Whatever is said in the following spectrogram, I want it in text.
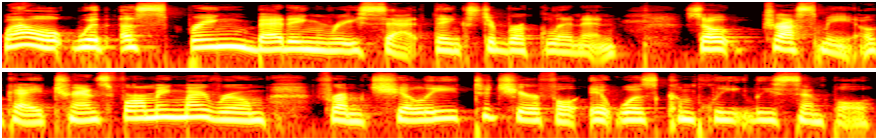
Well, with a spring bedding reset, thanks to Brooklinen. So trust me, okay, transforming my room from chilly to cheerful, it was completely simple.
